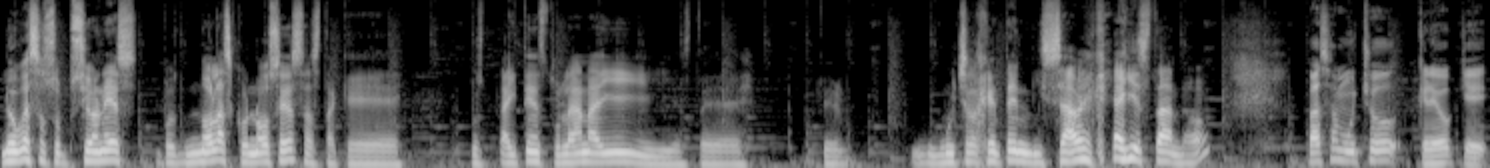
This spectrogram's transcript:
luego esas opciones, pues no las conoces hasta que pues, ahí tienes tu lana ahí y este, que mucha gente ni sabe que ahí está, ¿no? Pasa mucho, creo que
